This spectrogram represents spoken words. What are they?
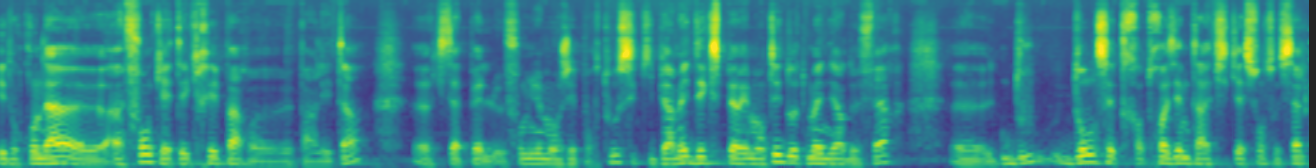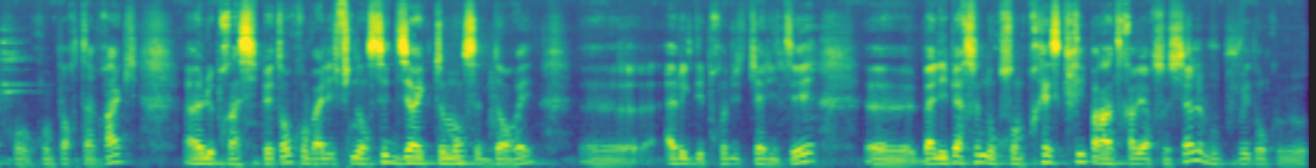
Et donc on a un fonds qui a été créé par, par l'État, qui s'appelle le Fonds Mieux Manger pour tous, et qui permet d'expérimenter d'autres manières de faire, dont cette troisième tarification sociale qu'on porte à VRAC. Hein, le principe étant qu'on va aller financer directement cette denrée avec des produits de qualité. Bah, les personnes donc, sont prescrit par un travailleur social. Vous pouvez donc euh,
